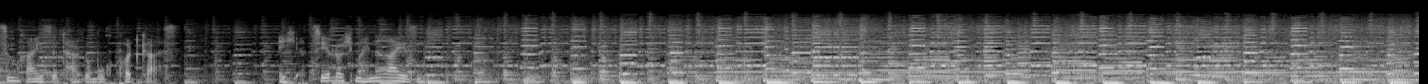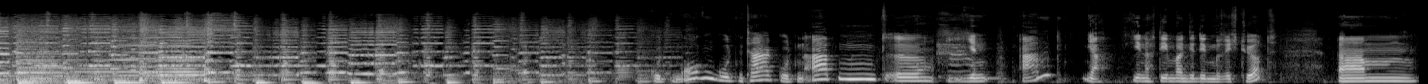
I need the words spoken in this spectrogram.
Zum Reisetagebuch-Podcast. Ich erzähle euch meine Reisen. Guten Morgen, guten Tag, guten Abend. Äh, jeden Abend? Ja, je nachdem, wann ihr den Bericht hört. Ähm,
